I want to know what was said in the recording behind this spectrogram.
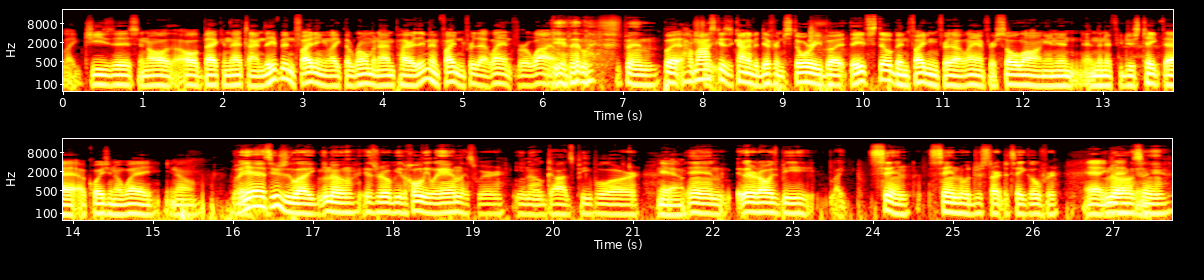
like Jesus and all all back in that time, they've been fighting like the Roman Empire. They've been fighting for that land for a while. Yeah, that has been But Hamas Straight. is kind of a different story, but they've still been fighting for that land for so long, and then and then if you just take that equation away, you know, But yeah, it's usually like you know Israel be the Holy Land. That's where you know God's people are, yeah, and there would always be like sin. Sin would just start to take over. yeah, You know what I'm exactly. saying?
